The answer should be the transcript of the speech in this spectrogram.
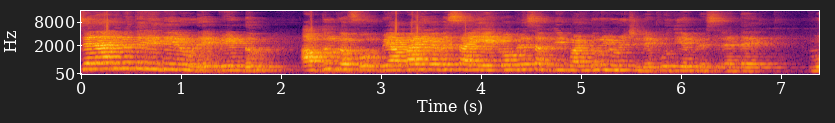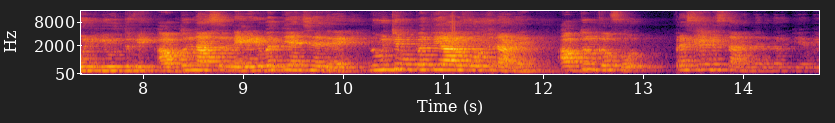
ജനാധിപത്യ രീതിയിലൂടെ വീണ്ടും അബ്ദുൽ ഗഫൂർ വ്യാപാരി വ്യവസായി ഏകോപന സമിതി വണ്ടൂർ യൂണിറ്റിന്റെ പുതിയ പ്രസിഡന്റ്. മുൻ യൂത്ത് വിൻ അബ്ദുൽ നാസറിന്റെ എഴുപത്തിയഞ്ചിനെതിരെ നൂറ്റി മുപ്പത്തിയാറ് വോട്ടിനാണ് അബ്ദുൽ ഗഫൂർ പ്രസിഡന്റ് സ്ഥാനം നിലനിർത്തിയത്.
